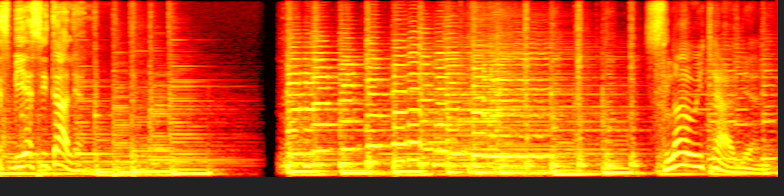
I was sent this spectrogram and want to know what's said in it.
SBS Italian. Slow Italian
